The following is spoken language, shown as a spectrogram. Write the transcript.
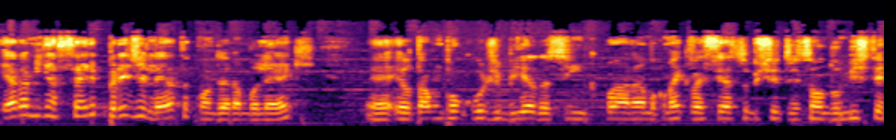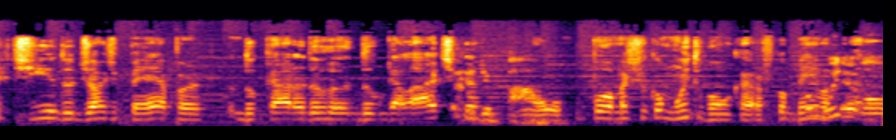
Era a minha série predileta quando era moleque. É, eu tava um pouco de medo, assim, caramba, como é que vai ser a substituição do Mr. T, do George Pepper, do cara do, do Galáctica. De pau. Pô, mas ficou muito bom, cara. Ficou bem Ficou muito bom.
